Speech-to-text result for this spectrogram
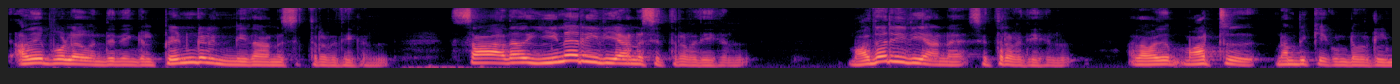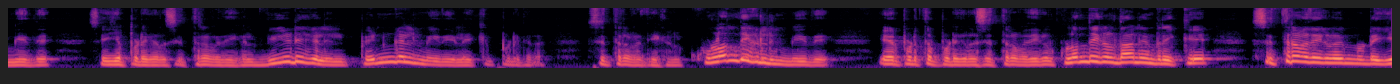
அதே போல் வந்து நீங்கள் பெண்களின் மீதான சித்திரவதைகள் சா அதாவது இன ரீதியான சித்திரவதைகள் மத ரீதியான சித்திரவதைகள் அதாவது மாற்று நம்பிக்கை கொண்டவர்கள் மீது செய்யப்படுகிற சித்திரவதைகள் வீடுகளில் பெண்கள் மீது இழைக்கப்படுகிற சித்திரவதைகள் குழந்தைகளின் மீது ஏற்படுத்தப்படுகிற சித்திரவதைகள். குழந்தைகள் தான் இன்றைக்கு சித்திரவதைகளினுடைய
